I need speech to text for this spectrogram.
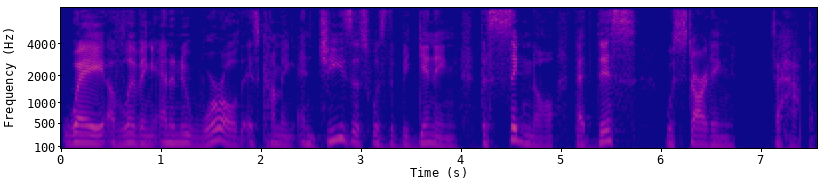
way of living and a new world is coming. And Jesus was the beginning, the signal that this was starting to happen.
